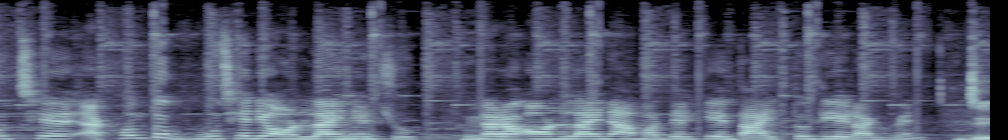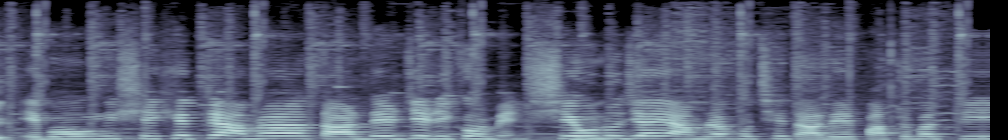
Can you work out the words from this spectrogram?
হচ্ছে এখন তো বুঝেনি অনলাইনের যুগ। তারা অনলাইনে আমাদেরকে দায়িত্ব দিয়ে রাখবেন। এবং সেক্ষেত্রে আমরা তাদের যে রিকোয়ারমেন্ট সে অনুযায়ী আমরা হচ্ছে তাদের পাত্রপাত্রী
